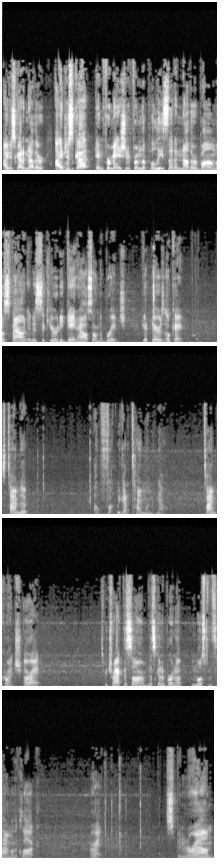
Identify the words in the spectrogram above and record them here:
I just got another. I just got information from the police that another bomb was found in a security gatehouse on the bridge. Get theirs. Okay, it's time to. Oh fuck, we got a time limit now. Time crunch. All right. Retract this arm. That's gonna burn up most of the time on the clock. All right. Spin it around.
